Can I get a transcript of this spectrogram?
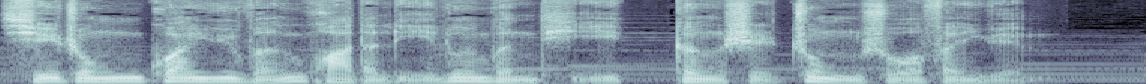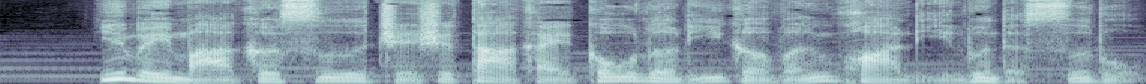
其中关于文化的理论问题更是众说纷纭。因为马克思只是大概勾勒了一个文化理论的思路，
